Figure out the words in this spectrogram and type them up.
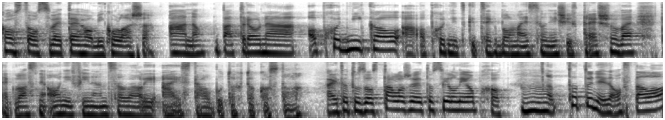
Kostol svätého Mikuláša. Áno, patrona obchodníkov a obchodnícky cech bol najsilnejší v Prešove, tak vlastne oni financovali aj stavbu tohto kostola. Aj to tu zostalo, že je to silný obchod? Mm, to tu nedostalo.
